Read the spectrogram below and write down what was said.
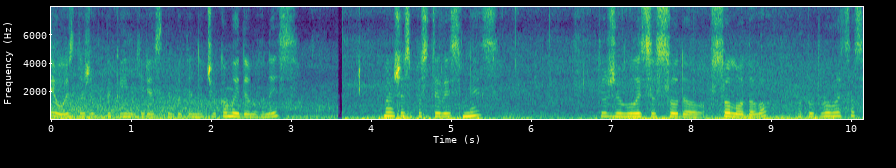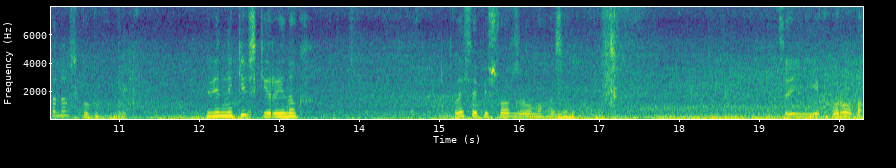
І ось дуже такий інтересний будиночок. А ми йдемо вниз. Ми вже спустились вниз. Тут же вулиця Солодова, а тут вулиця Садовського. Вінниківський ринок. Леся пішла в зоомагазин. Це її хвороба.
